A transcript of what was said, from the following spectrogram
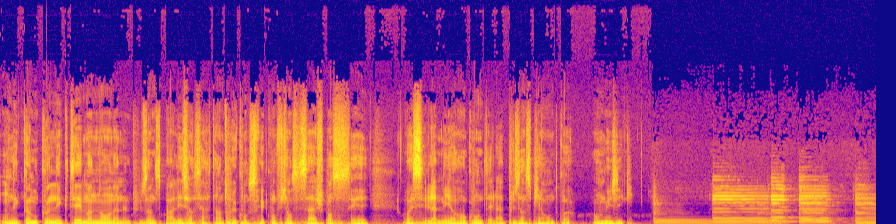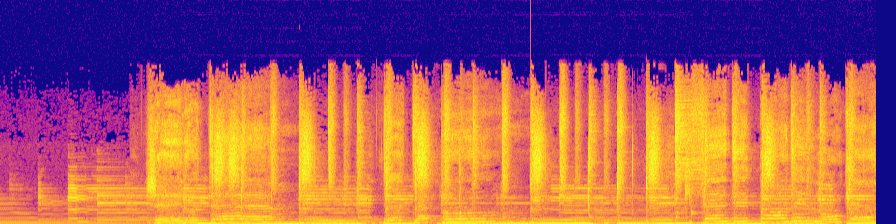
on est comme connecté maintenant, on a même plus besoin de se parler sur certains trucs, on se fait confiance et ça, je pense que c'est c'est la meilleure rencontre et la plus inspirante quoi en musique. J'ai l'odeur de ta peau qui fait déborder mon cœur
